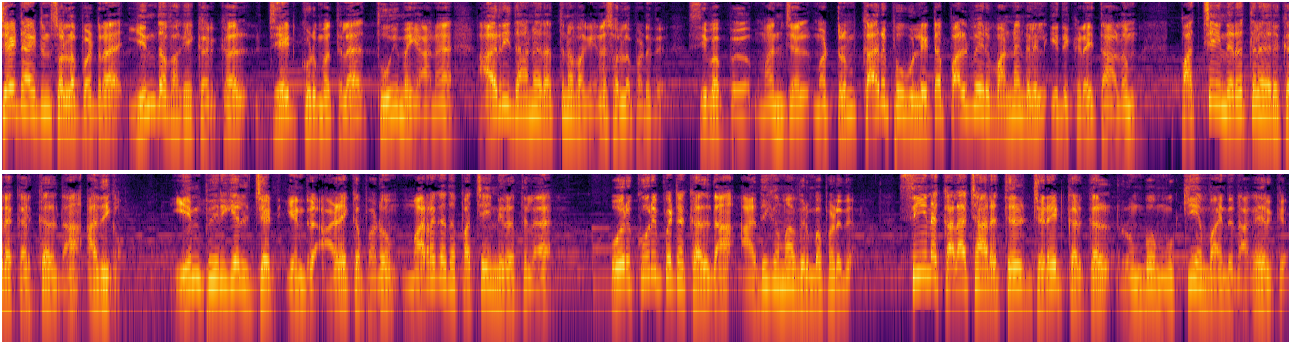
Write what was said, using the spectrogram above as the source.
ஜேடைட்னு சொல்லப்படுற இந்த வகை கற்கள் ஜேட் குடும்பத்துல தூய்மையான அரிதான ரத்தின வகைன்னு சொல்லப்படுது. சிவப்பு மஞ்சள் மற்றும் கருப்பு உள்ளிட்ட பல்வேறு வண்ணங்களில் இது கிடைத்தாலும் பச்சை நிறத்துல இருக்கிற கற்கள் தான் அதிகம். இம்பீரியல் ஜெட் என்று அழைக்கப்படும் மரகத பச்சை நிறத்துல ஒரு குறிப்பிட்ட கல் தான் அதிகமா விரும்பப்படுது. சீன கலாச்சாரத்தில் ஜெடைட் கற்கள் ரொம்ப முக்கியம் வாய்ந்ததாக இருக்கு.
